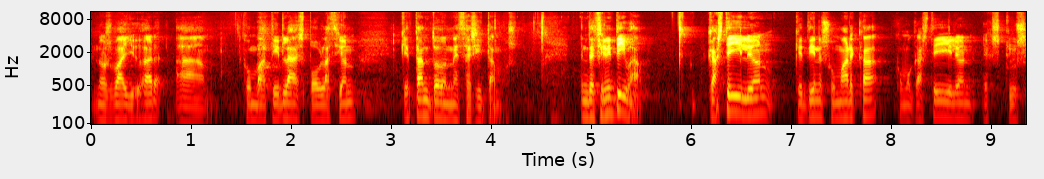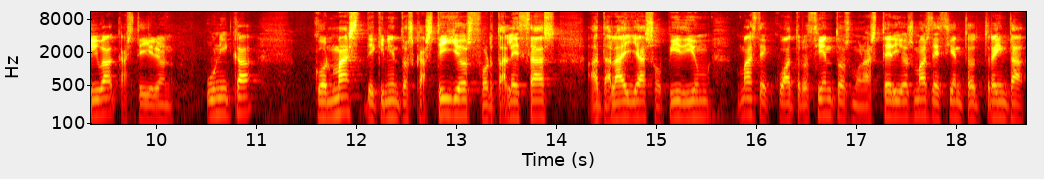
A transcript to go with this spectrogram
nos va a ayudar a combatir la despoblación que tanto necesitamos. En definitiva, Castilla y León, que tiene su marca como Castilla y León exclusiva, Castilla y León única, con más de 500 castillos, fortalezas, atalayas, opidium, más de 400 monasterios, más de 130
